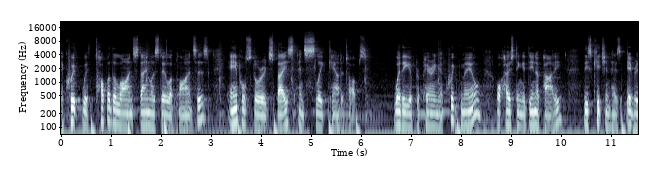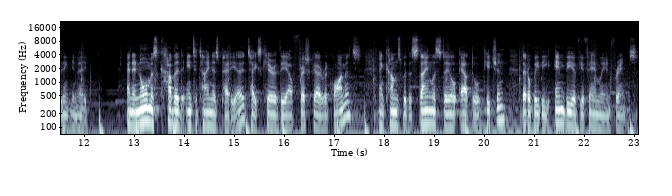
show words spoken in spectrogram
equipped with top-of-the-line stainless steel appliances, ample storage space and sleek countertops. Whether you're preparing a quick meal or hosting a dinner party, this kitchen has everything you need. An enormous covered entertainer's patio takes care of the alfresco requirements and comes with a stainless steel outdoor kitchen that'll be the envy of your family and friends.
